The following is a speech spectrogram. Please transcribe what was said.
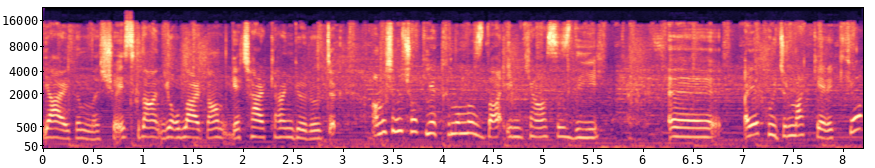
yaygınlaşıyor. Eskiden yollardan geçerken görürdük. Ama şimdi çok yakınımızda imkansız değil. E, ayak uydurmak gerekiyor.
